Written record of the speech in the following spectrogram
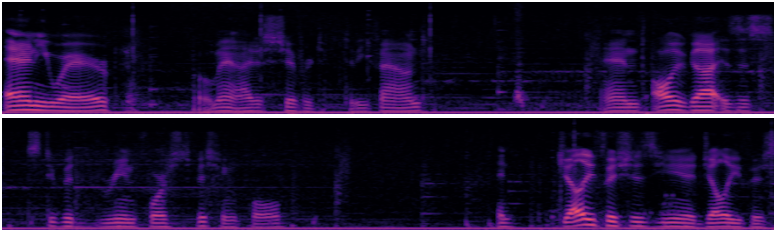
anywhere. Oh man, I just shivered to be found. And all we've got is this stupid reinforced fishing pole. And jellyfishes, you need a jellyfish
